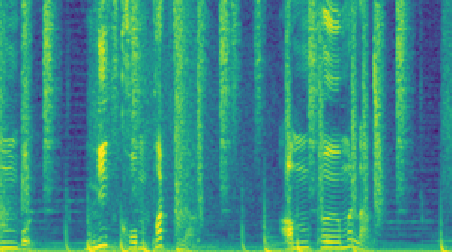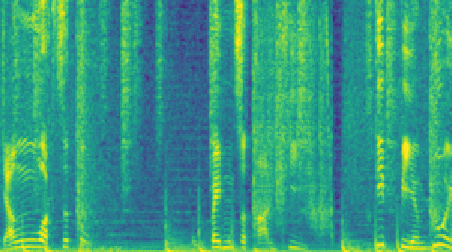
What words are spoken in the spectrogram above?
ตำบลนิคมพัฒนา อำเภอมะนัง จังหวัดสตูลเป็นสถานที่ที่เปี่ยมด้วย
